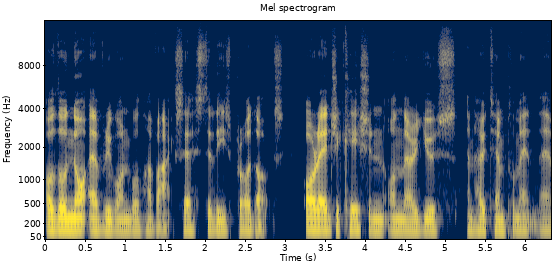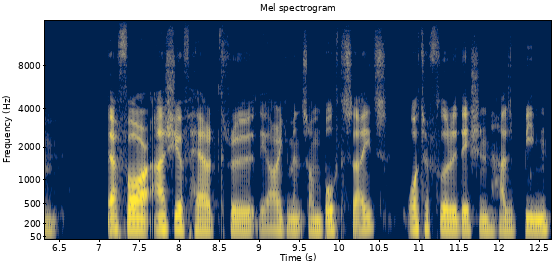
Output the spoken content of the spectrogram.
Although not everyone will have access to these products, or education on their use and how to implement them. Therefore, as you've heard through the arguments on both sides, water fluoridation has been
